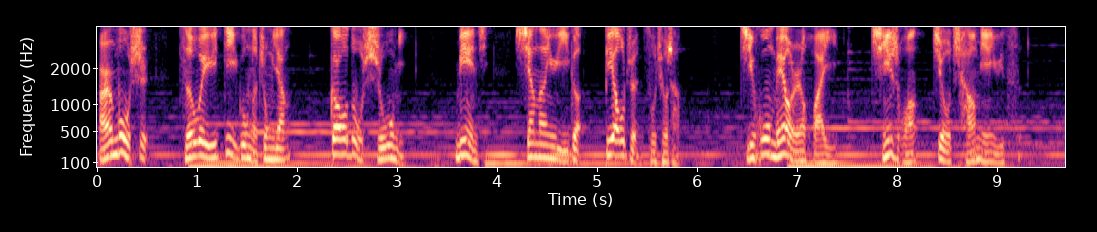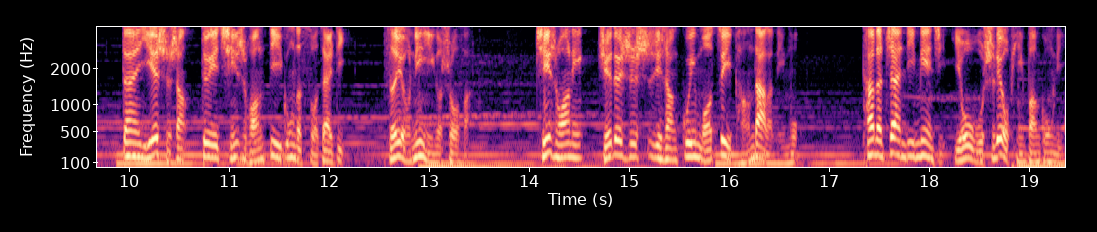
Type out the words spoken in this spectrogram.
而墓室则位于地宫的中央，高度15米，面积相当于一个标准足球场，几乎没有人怀疑秦始皇就长眠于此。但野史上对秦始皇地宫的所在地，则有另一个说法。秦始皇陵绝对是世界上规模最庞大的陵墓，它的占地面积有五十六平方公里，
